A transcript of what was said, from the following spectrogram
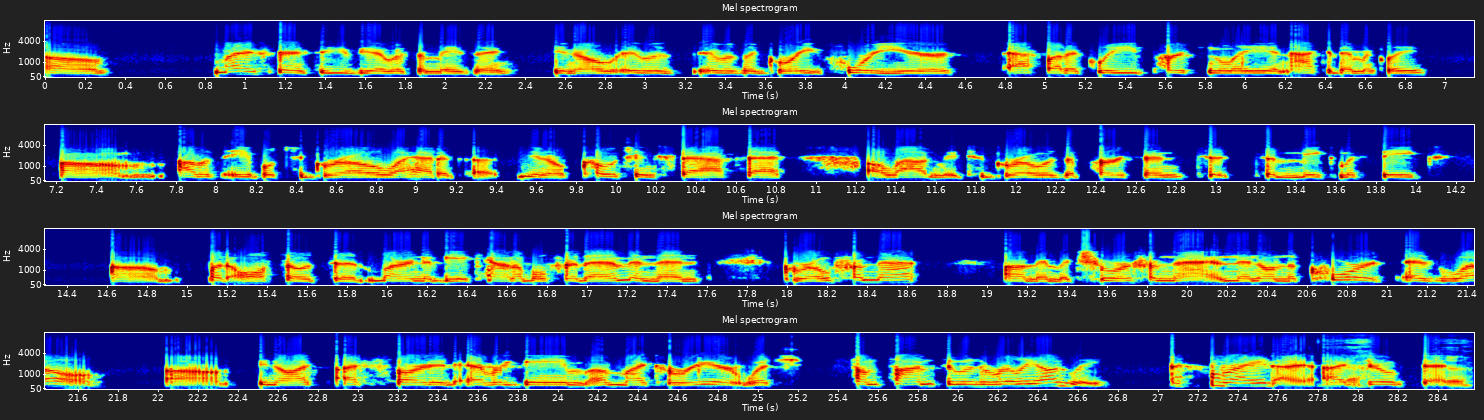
um, my experience at UVA was amazing. You know, it was it was a great four years athletically, personally, and academically. Um, I was able to grow. I had a, a you know coaching staff that allowed me to grow as a person, to to make mistakes, um, but also to learn to be accountable for them, and then grow from that um, and mature from that. And then on the court as well, um, you know, I, I started every game of my career, which sometimes it was really ugly, right? I, yeah, I joked that, yeah.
